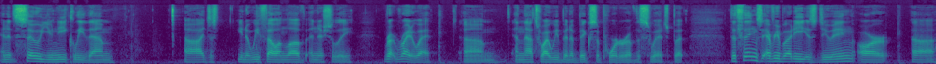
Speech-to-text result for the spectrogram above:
And it's so uniquely them. Uh, I just you know we fell in love initially, right, right away, um, and that's why we've been a big supporter of the Switch. But the things everybody is doing are. Uh,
